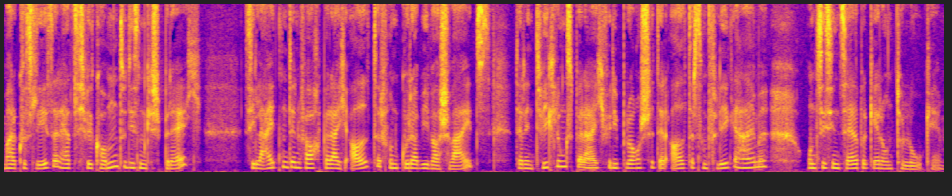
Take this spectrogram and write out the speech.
Markus Leser, herzlich willkommen zu diesem Gespräch. Sie leiten den Fachbereich Alter von Curaviva Schweiz, der Entwicklungsbereich für die Branche der Alters- und Pflegeheime und Sie sind selber Gerontologe.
